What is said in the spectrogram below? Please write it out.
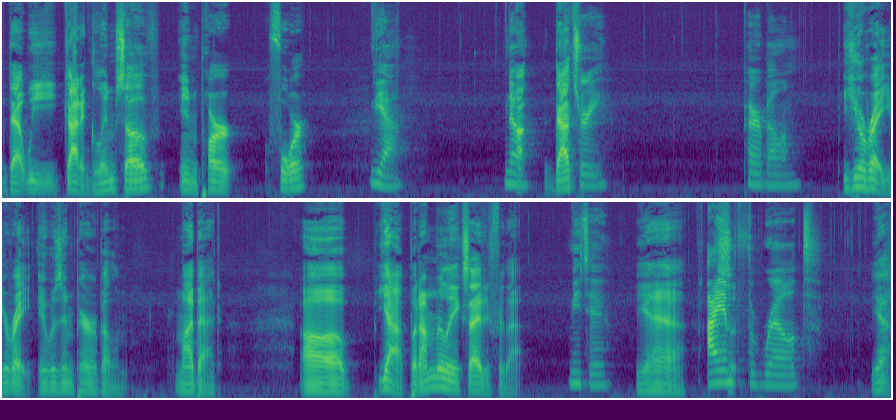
that we got a glimpse of in part four. yeah, no, Uh, that's that's- three. Parabellum. You're right. You're right. It was in Parabellum. My bad. Uh, yeah, but I'm really excited for that. Me too. Yeah. I am So- thrilled. yeah.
